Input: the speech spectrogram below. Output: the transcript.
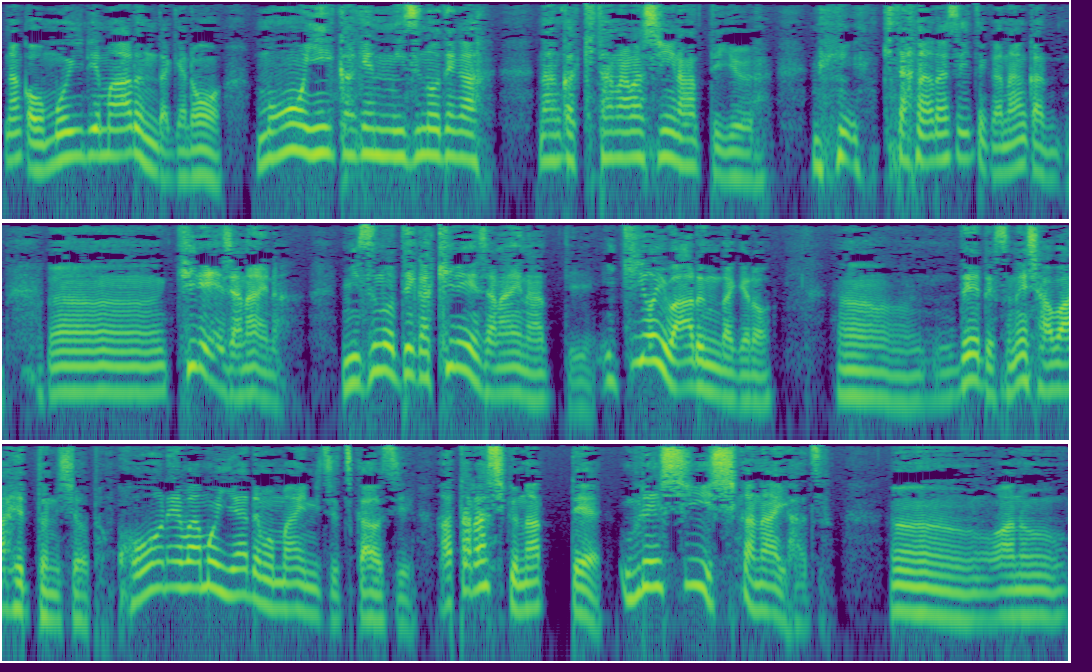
なんか思い出もあるんだけど、もういい加減水の出が、なんか汚らしいなっていう。汚らしいっていうかなんか、うーん、綺麗じゃないな。水の出が綺麗じゃないなっていう。勢いはあるんだけど。うん。でですね、シャワーヘッドにしようと。これはもう嫌でも毎日使うし、新しくなって嬉しいしかないはず。うん。あの、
